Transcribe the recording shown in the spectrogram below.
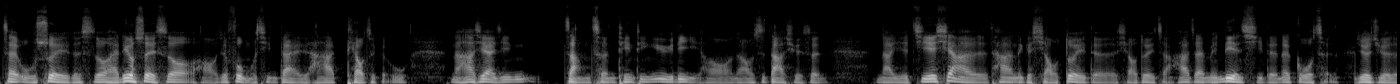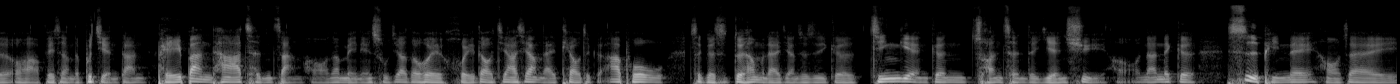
在五岁的时候，还六岁的时候，哈，就父母亲带着他跳这个舞，那他现在已经长成亭亭玉立哈，然后是大学生。那也接下了他那个小队的小队长，他在那边练习的那过程，就觉得哇，非常的不简单。陪伴他成长，哦，那每年暑假都会回到家乡来跳这个阿婆舞，这个是对他们来讲就是一个经验跟传承的延续。好，那那个视频呢，好，在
